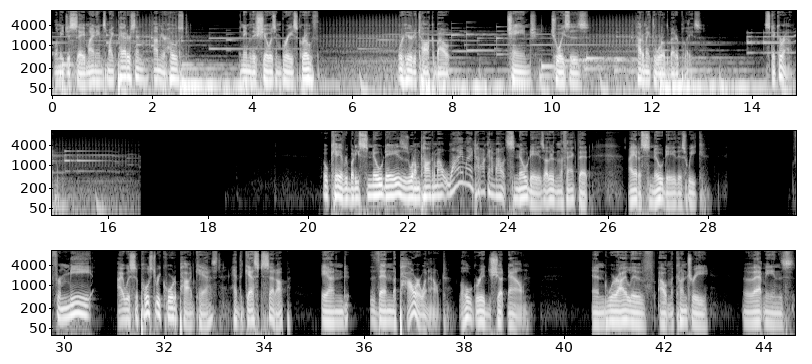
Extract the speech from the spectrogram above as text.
let me just say my name's Mike Patterson. I'm your host. The name of this show is Embrace Growth. We're here to talk about change, choices, how to make the world a better place. Stick around. Okay, everybody, snow days is what I'm talking about. Why am I talking about snow days other than the fact that I had a snow day this week? For me, I was supposed to record a podcast, had the guest set up, and then the power went out. The whole grid shut down. And where I live out in the country, that means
